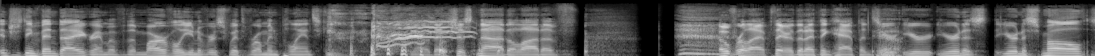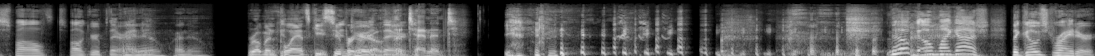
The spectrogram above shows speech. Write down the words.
interesting Venn diagram of the Marvel universe with Roman Polanski. you know, that's just not a lot of overlap there that I think happens. Yeah. You're you're you're in a you're in a small small small group there. I Andy. know. I know. Roman can- Polanski you can enjoy superhero, it the Tenant. Yeah. no, oh my gosh, the Ghost Rider,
